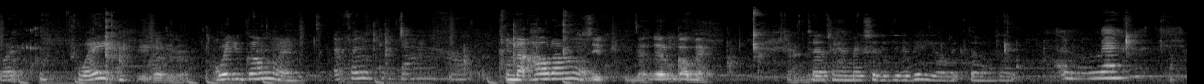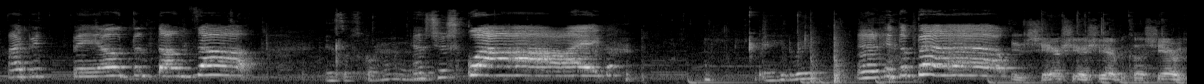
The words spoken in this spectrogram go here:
Wait. Wait. You go to Where you going? I think it's out. No, hold on. see, let, let them go back. Tell the fam make sure to get a video of it. Thumbs up. My big bill the thumbs up And subscribe. and subscribe And hit the bell. and hit the bell. And share, share, share because sharing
